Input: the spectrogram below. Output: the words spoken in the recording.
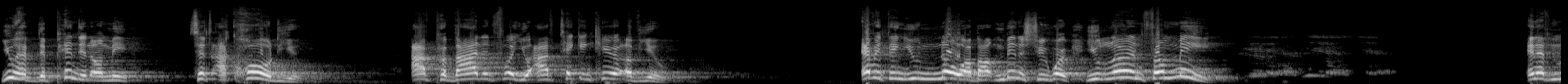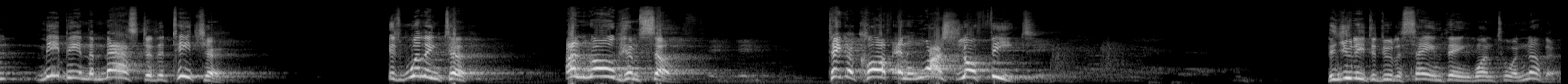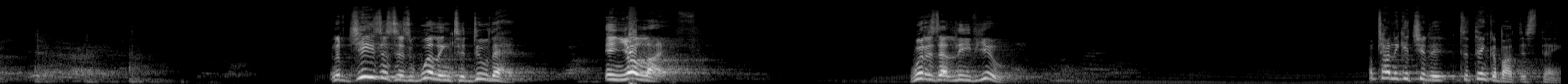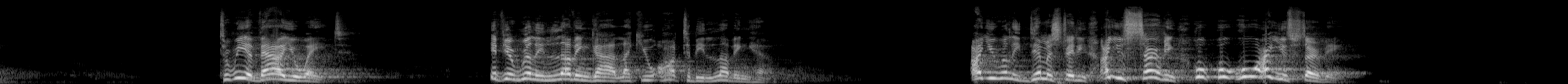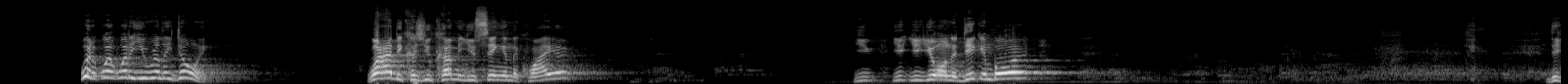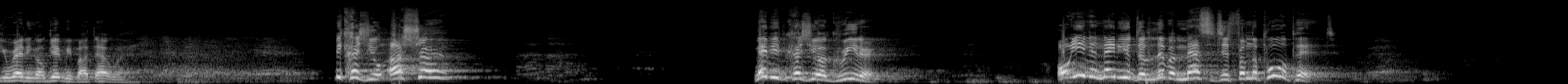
You have depended on me since I called you. I've provided for you, I've taken care of you. Everything you know about ministry work, you learn from me. And if me being the master, the teacher, is willing to unrobe himself, take a cloth and wash your feet, then you need to do the same thing one to another. And if Jesus is willing to do that in your life, where does that leave you? I'm trying to get you to, to think about this thing, to reevaluate if you're really loving God like you ought to be loving Him. Are you really demonstrating? Are you serving? Who, who, who are you serving? What, what, what are you really doing? Why? Because you come and you sing in the choir? You, you, you're on the deacon board? Deacon Redding gonna get me about that one. Because you usher? Maybe because you're a greeter. Or even maybe you deliver messages from the pulpit.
